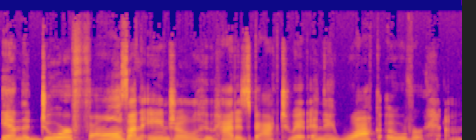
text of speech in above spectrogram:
and the door falls on Angel, who had his back to it, and they walk over him.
